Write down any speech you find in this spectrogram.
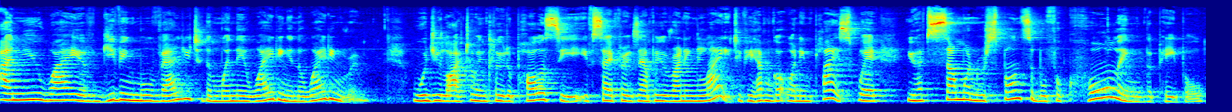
a new way of giving more value to them when they're waiting in the waiting room. Would you like to include a policy if, say, for example, you're running late, if you haven't got one in place, where you have someone responsible for calling the people,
